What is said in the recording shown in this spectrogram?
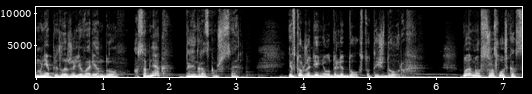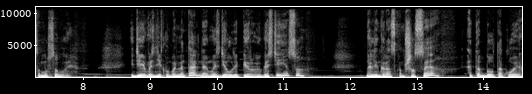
мне предложили в аренду особняк на Ленинградском шоссе. И в тот же день отдали долг 100 тысяч долларов. Ну, оно срослось как само собой. Идея возникла моментально. Мы сделали первую гостиницу на Ленинградском шоссе. Это был такой,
